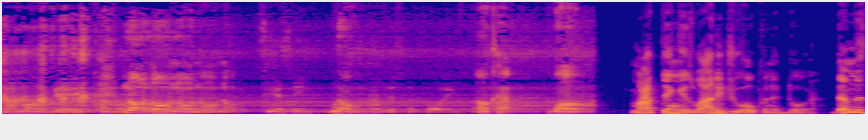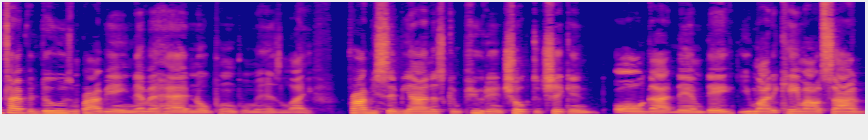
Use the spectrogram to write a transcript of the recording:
come on, babe. Come on. no, no, no, no, no. Seriously, No. I'm just controlling. Okay. Well, My thing is, why did you open the door? Them the type of dudes probably ain't never had no poom poom in his life. Probably sit behind his computer and choke the chicken all goddamn day. You might have came outside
